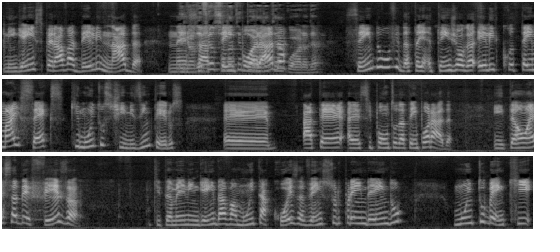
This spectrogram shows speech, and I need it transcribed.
Ninguém esperava dele nada nessa temporada. temporada agora, né? Sem dúvida, tem, tem joga ele tem mais sex que muitos times inteiros é, até esse ponto da temporada. Então essa defesa que também ninguém dava muita coisa, vem surpreendendo muito bem, que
